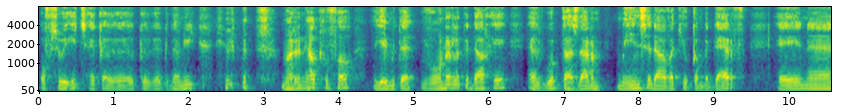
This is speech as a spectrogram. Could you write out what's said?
Of so iets, ek, ek, ek, ek nou nie, maar in elk geval, jy moet een wonderlijke dag hee, ek hoop daar is daarom mense daar wat jou kan bederf, en uh,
